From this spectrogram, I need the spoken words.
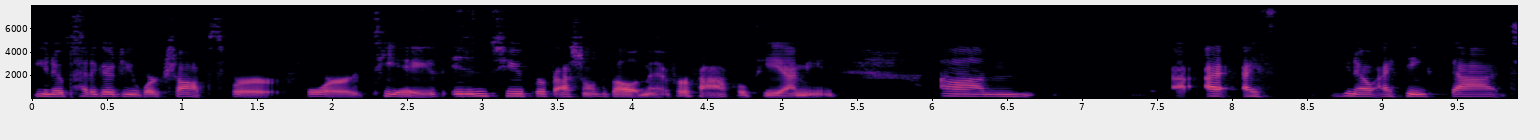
you know pedagogy workshops for for TAs, into professional development for faculty. I mean, um, I, I you know I think that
